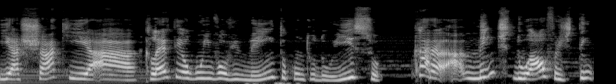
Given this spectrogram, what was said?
e achar que a Claire tem algum envolvimento com tudo isso. Cara, a mente do Alfred tem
